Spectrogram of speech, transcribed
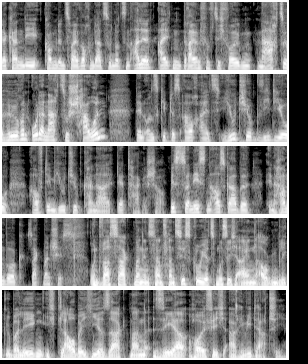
der kann die kommenden zwei Wochen dazu nutzen, alle alten 53 Folgen nachzuhören oder nachzuschauen. Denn uns gibt es auch als YouTube-Video auf dem YouTube-Kanal der Tagesschau. Bis zur nächsten Ausgabe in Hamburg sagt man Tschüss. Und was sagt man in San Francisco? Jetzt muss ich einen Augenblick überlegen. Ich glaube, hier sagt man sehr häufig Arrivederci.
